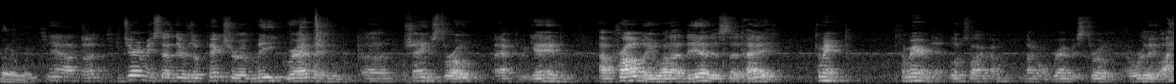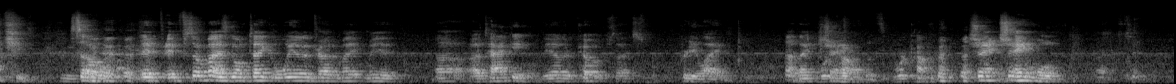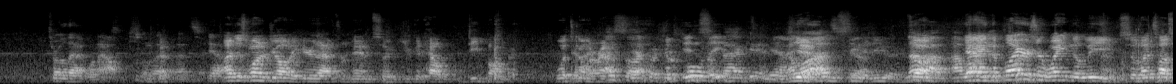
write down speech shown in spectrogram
Better wait. Yeah, uh, Jeremy said there's a picture of me grabbing uh, Shane's throat after the game. I probably, what I did is said, hey, come here, come here. And it looks like I'm not gonna grab his throat. I really like you. So if, if somebody's gonna take a win and try to make me uh, attacking the other coach, that's pretty lame. I think We're Shane, coming, we're coming. Shane, Shane will throw that one out. So that- that's, yeah. I just wanted y'all to hear that from him so you could help debunk what's going I around. saw it, but you're Didn't pulling see it it. back in. Yeah, I Yeah. haven't seen it either. No, So, I- I yeah, wanted- the players are waiting to leave, so let's hustle.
